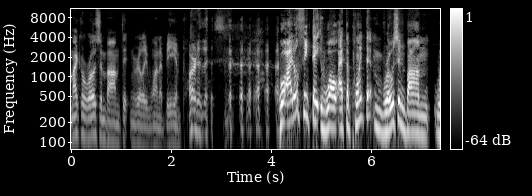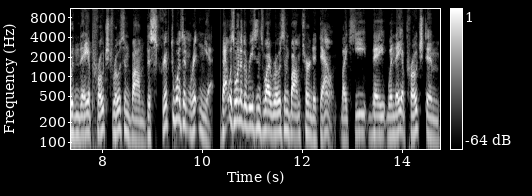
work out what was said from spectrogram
Michael Rosenbaum didn't really want to be in part of this. Well, I don't think they. Well, at the point that Rosenbaum, when they approached Rosenbaum, the script wasn't written yet. That was one of the reasons why Rosenbaum turned it down. Like he, they, when they approached him,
